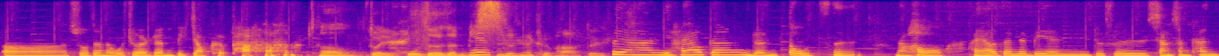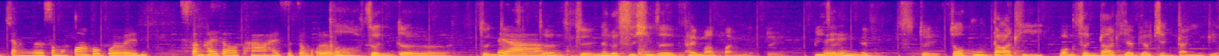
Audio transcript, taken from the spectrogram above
呃，说真的，我觉得人比较可怕。嗯，对，活着人比死人还可怕。对。对啊，你还要跟人斗智，然后还要在那边就是想想看讲了什么话会不会。伤害到他还是怎么了？哦，真的，真的，真的，对，那个事情真的太麻烦了。对，比人，对，照顾大体，往生大体还比较简单一点，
